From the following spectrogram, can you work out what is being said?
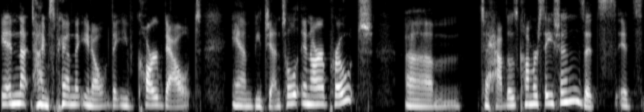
in that time span that you know that you've carved out, and be gentle in our approach. Um, to have those conversations, it's it's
